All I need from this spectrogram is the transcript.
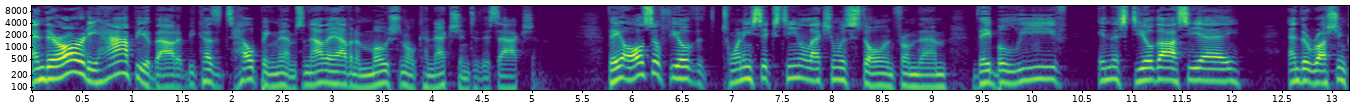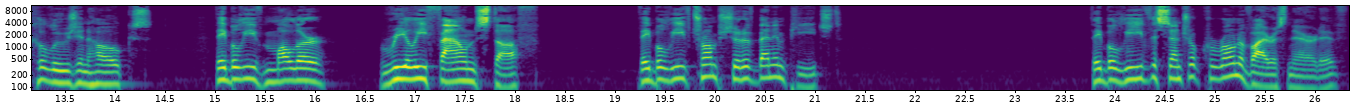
And they're already happy about it because it's helping them. So now they have an emotional connection to this action. They also feel that the 2016 election was stolen from them. They believe in the Steele dossier and the Russian collusion hoax. They believe Mueller really found stuff. They believe Trump should have been impeached. They believe the central coronavirus narrative.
